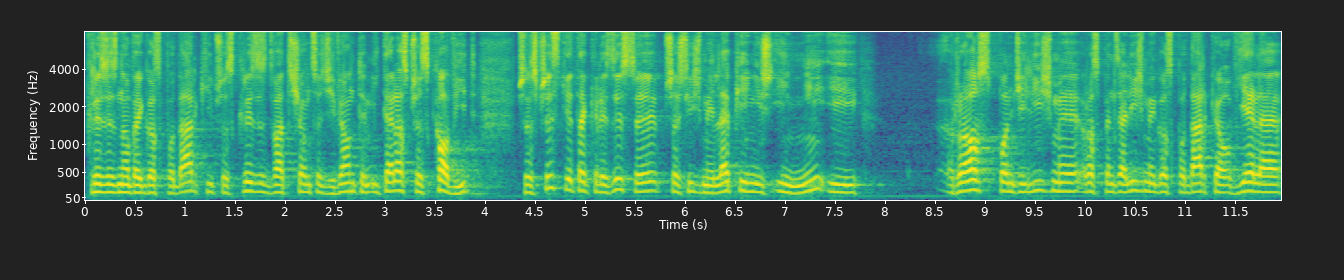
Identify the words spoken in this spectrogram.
kryzys nowej gospodarki, przez kryzys 2009 i teraz przez COVID. Przez wszystkie te kryzysy przeszliśmy lepiej niż inni i rozpędziliśmy, rozpędzaliśmy gospodarkę o wiele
